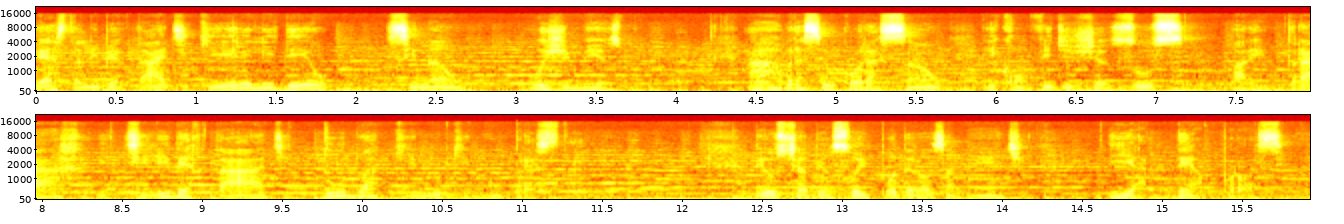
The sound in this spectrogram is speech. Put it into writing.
desta liberdade que ele lhe deu. Se não, hoje mesmo. Abra seu coração e convide Jesus para entrar e te libertar de tudo aquilo que não presta. Deus te abençoe poderosamente e até a próxima.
